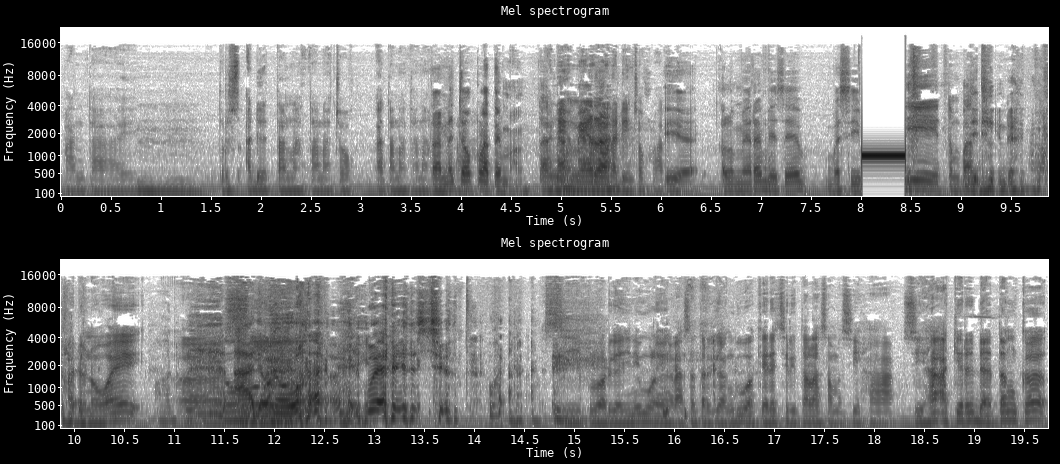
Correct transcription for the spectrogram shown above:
pantai. Terus ada tanah-tanah cok, ah, tanah-tanah Tanah merah. coklat emang. Tanah Ada yang merah. ada yang coklat. Iya, kalau merah biasanya masih di tempat Jadi udah I don't know why Oh. I don't know where you shoot. si keluarganya ini mulai ngerasa terganggu. Akhirnya ceritalah sama si H. Si H akhirnya datang ke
